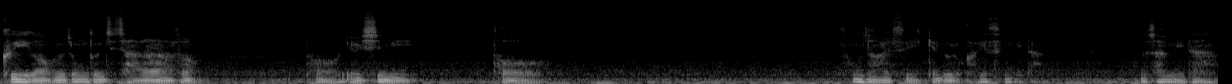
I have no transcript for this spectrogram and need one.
크기가 어느 정도인지 잘 알아서 더 열심히 더 성장할 수 있게 노력하겠습니다. 감사합니다.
